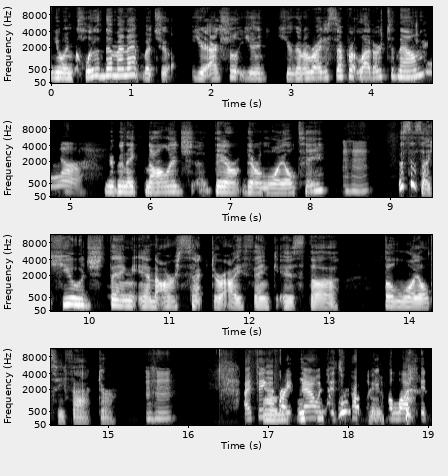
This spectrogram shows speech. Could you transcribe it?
you include them in it but you you actually you you're going to write a separate letter to them. Sure. you're going to acknowledge their their loyalty. Hmm this is a huge thing in our sector i think is the the loyalty factor hmm I think and right now it, it's probably a lot. It's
